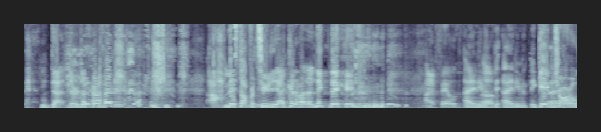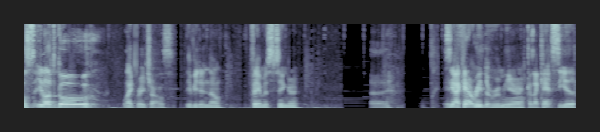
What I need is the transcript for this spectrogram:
that there, there. ah, missed opportunity. I could have had a nickname. I failed. I didn't even. Um, thi- I didn't even think. of Gabe that. Charles. Yeah, Let's go. Like Ray Charles, if you didn't know, famous singer. Uh, See, I can't read the room here because I can't see it,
